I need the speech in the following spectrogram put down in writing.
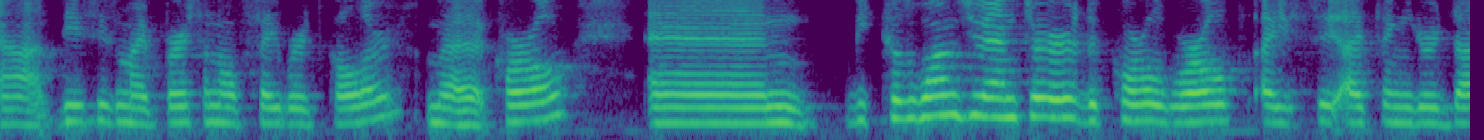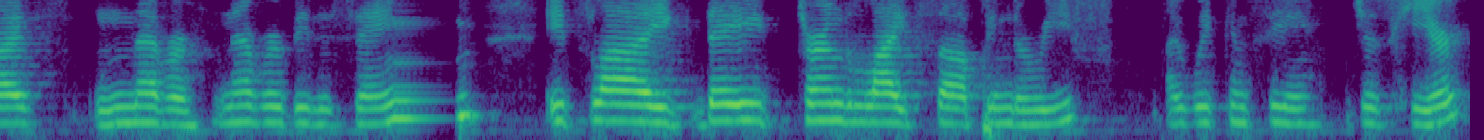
uh, this is my personal favorite color, uh, coral. And because once you enter the coral world, I see, I think your dives never, never be the same. It's like they turn the lights up in the reef, like we can see just here.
